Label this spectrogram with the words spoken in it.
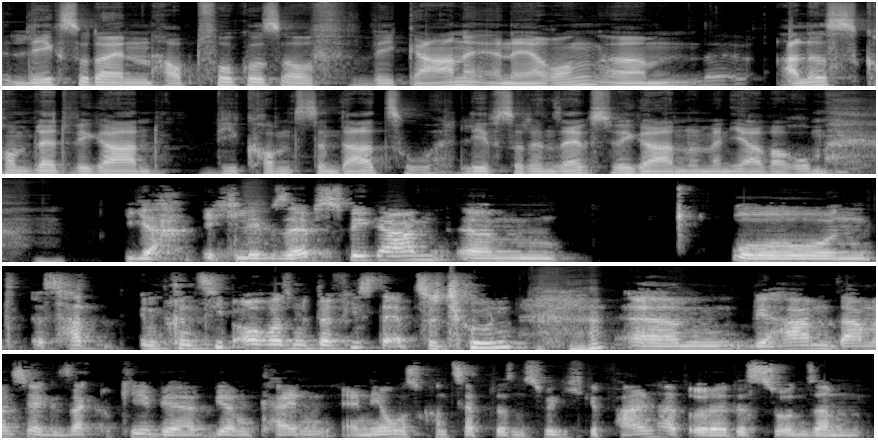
legst du deinen Hauptfokus auf vegane Ernährung. Ähm, alles komplett vegan. Wie kommt es denn dazu? Lebst du denn selbst vegan und wenn ja, warum? Ja, ich lebe selbst vegan. Ähm, und es hat im Prinzip auch was mit der Fiesta-App zu tun. ähm, wir haben damals ja gesagt, okay, wir, wir haben kein Ernährungskonzept, das uns wirklich gefallen hat oder das zu unserem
